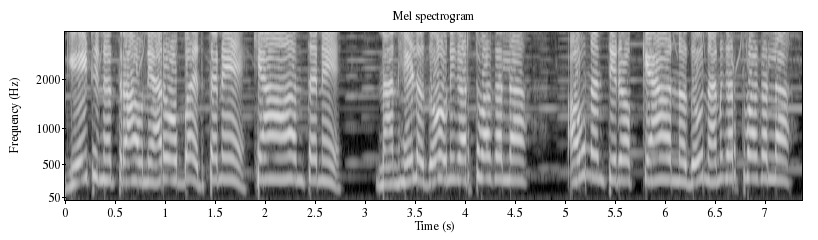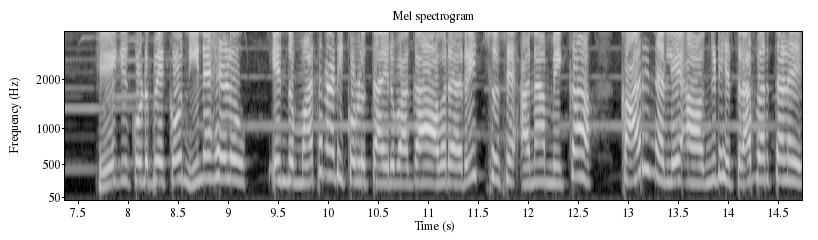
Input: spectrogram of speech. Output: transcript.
ಗೇಟಿನ ಹತ್ರ ಅವನ್ ಯಾರೋ ಒಬ್ಬ ಇರ್ತಾನೆ. ಕ್ಯಾ ಅಂತಾನೆ. ನಾನ್ ಹೇಳೋದು ಅವನಿಗೆ ಅರ್ಥವಾಗಲ್ಲ. ಅವನಂತಿರೋ ಕ್ಯಾ ಅನ್ನೋದು ನನಗೆ ಅರ್ಥವಾಗಲ್ಲ. ಹೇಗೆ ಕೊಡ್ಬೇಕು ನೀನೇ ಹೇಳು ಎಂದು ಮಾತನಾಡಿಕೊಳ್ಳುತ್ತಾ ಇರುವಾಗ ಅವರ ರಿಚ್ ಸೊಸೆ ಅನಾಮಿಕಾ ಕಾರಿನಲ್ಲಿ ಆ ಅಂಗಡಿ ಹತ್ರ ಬರ್ತಾಳೆ.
